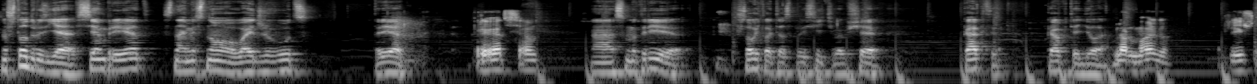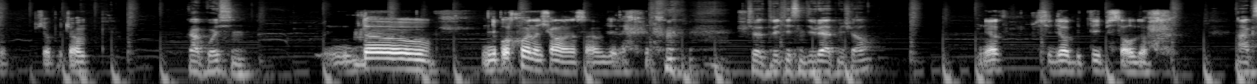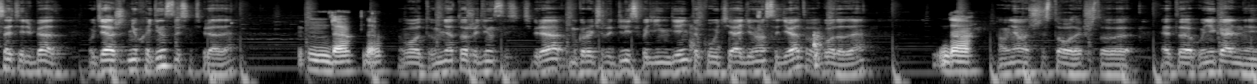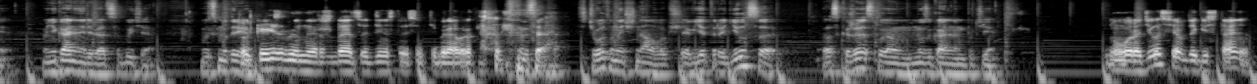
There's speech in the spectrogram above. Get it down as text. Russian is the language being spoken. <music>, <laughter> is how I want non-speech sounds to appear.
Ну что, друзья, всем привет! С нами снова YG Woods. Привет. Привет всем. А, смотри, что хотел тебя спросить вообще, как ты? Как у тебя дела? Нормально, отлично, все путем. Как осень? Да, неплохое начало на самом деле. <laughs> <laughs> Что, 3 сентября отмечал? Нет, сидел биты писал, да. А, кстати, ребят, у тебя же днюх 11 сентября, да? Да, да. Вот, у меня тоже 11 сентября. Мы, короче, родились в один день, только у тебя 99-го года, да? Да. А у меня вот 6 так что это уникальные, уникальные, ребят, события. Вот смотри. Только избранные рождаются 11 сентября, брат. <laughs> Да. С чего ты начинал вообще? Где ты родился? Расскажи о своем музыкальном пути. Ну, родился я в Дагестане.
